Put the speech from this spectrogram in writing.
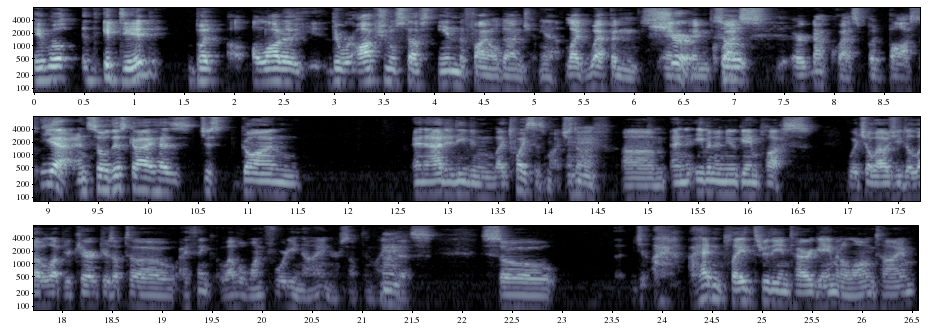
It will. It did, but a lot of there were optional stuffs in the final dungeon. Yeah. like weapons. Sure. and, and So- quests, or not quests, but bosses. Yeah, and so this guy has just gone and added even like twice as much stuff, um, and even a new game plus, which allows you to level up your characters up to I think level one forty nine or something like Hmm. this. So I hadn't played through the entire game in a long time,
